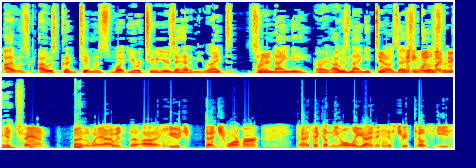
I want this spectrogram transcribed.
I was, I was, Tim was what? You were two years ahead of me, right? So you're 90? All right. I was 92. I was actually Vinny was closer my in biggest age. fan, by the way. I was the uh, huge bench warmer, and I think I'm the only guy in the history of Tosa East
